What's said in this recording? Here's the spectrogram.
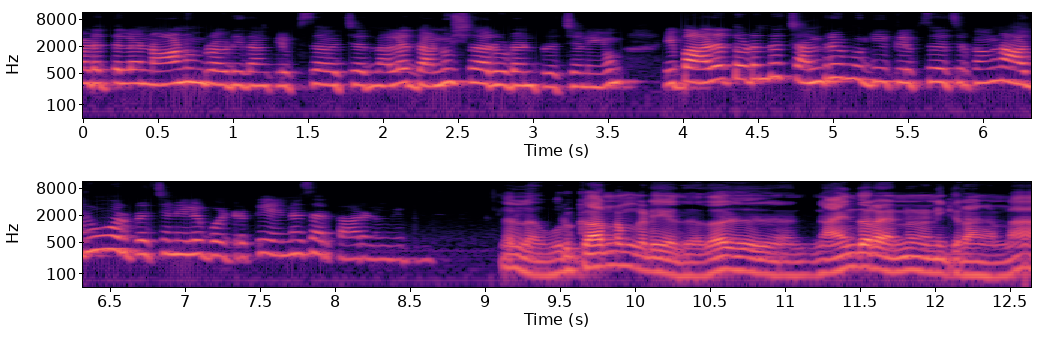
படத்தில் நானும் ரவுடி தான் கிளிப்ஸை வச்சதுனால தனுஷ் சாருடன் பிரச்சனையும் இப்போ அதை தொடர்ந்து சந்திரமுகி கிளிப்ஸ் வச்சுருக்காங்கன்னா அதுவும் ஒரு பிரச்சனையில போயிட்டுருக்கு என்ன சார் காரணம்? எப்படி இல்லை ஒரு காரணம் கிடையாது. அதாவது நயன்தாரா என்ன நினைக்கிறாங்கன்னா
